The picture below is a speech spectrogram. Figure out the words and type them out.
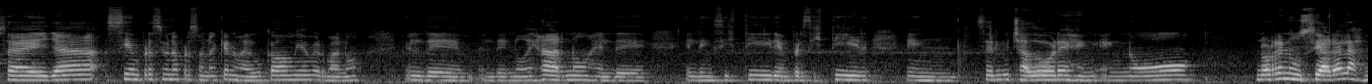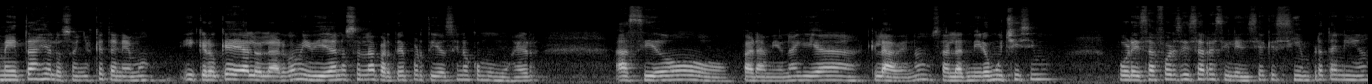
O sea, ella siempre ha sido una persona que nos ha educado a mí y a mi hermano el de, el de no dejarnos, el de, el de insistir, en persistir, en ser luchadores, en, en no, no renunciar a las metas y a los sueños que tenemos. Y creo que a lo largo de mi vida, no solo en la parte deportiva, sino como mujer, ha sido para mí una guía clave, ¿no? O sea, la admiro muchísimo por esa fuerza y esa resiliencia que siempre ha tenido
